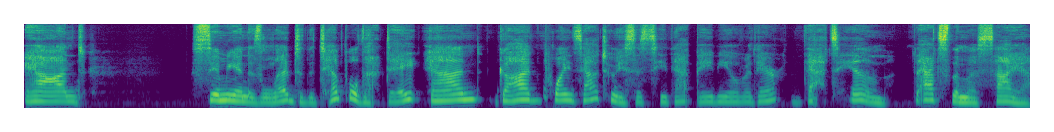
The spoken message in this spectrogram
And Simeon is led to the temple that day, and God points out to him, He says, See that baby over there? That's him. That's the Messiah.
